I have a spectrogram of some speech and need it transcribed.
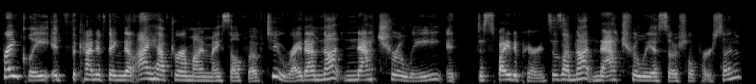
frankly, it's the kind of thing that I have to remind myself of too, right? I'm not naturally, despite appearances, I'm not naturally a social person.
